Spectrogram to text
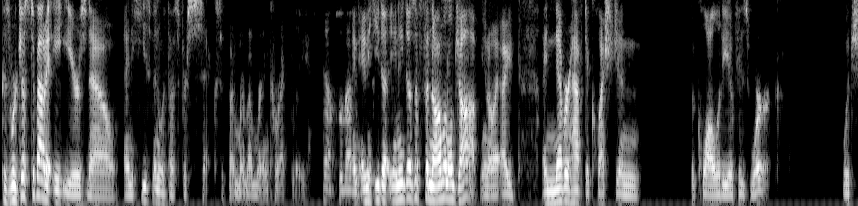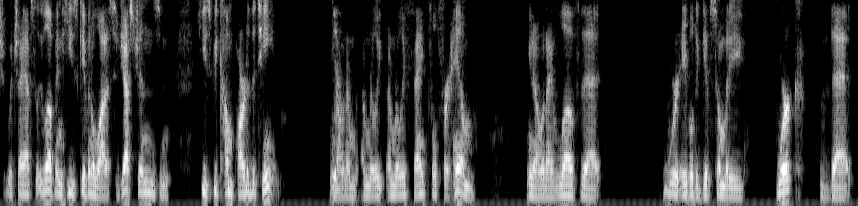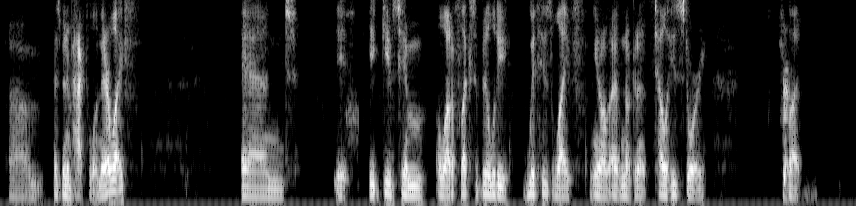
Because we're just about at eight years now, and he's been with us for six, if I'm remembering correctly. Yeah, so that and, and he does and he does a phenomenal job. You know, I, I I never have to question the quality of his work, which which I absolutely love. And he's given a lot of suggestions, and he's become part of the team. You Yeah. know, and I'm I'm really I'm really thankful for him. You know, and I love that we're able to give somebody work that um, has been impactful in their life and it it gives him a lot of flexibility with his life. You know, I'm not going to tell his story, sure. but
